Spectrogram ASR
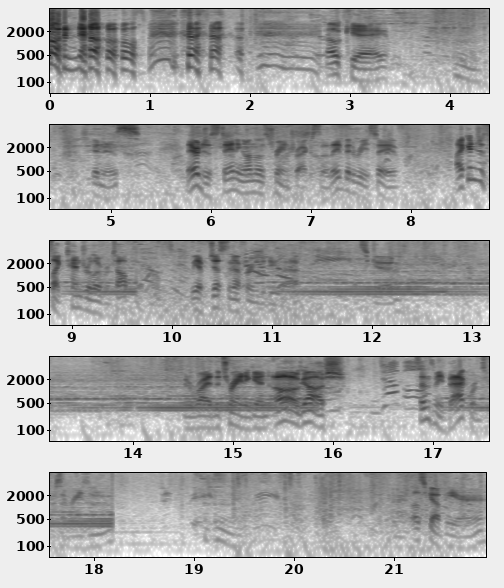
oh! no! okay. Hmm. Goodness. They're just standing on those train tracks, though. They better be safe. I can just, like, tendril over top of them. We have just enough room to do that. That's good. Gonna ride the train again. Oh, gosh. Sends me backwards for some reason. Alright, let's go up here.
